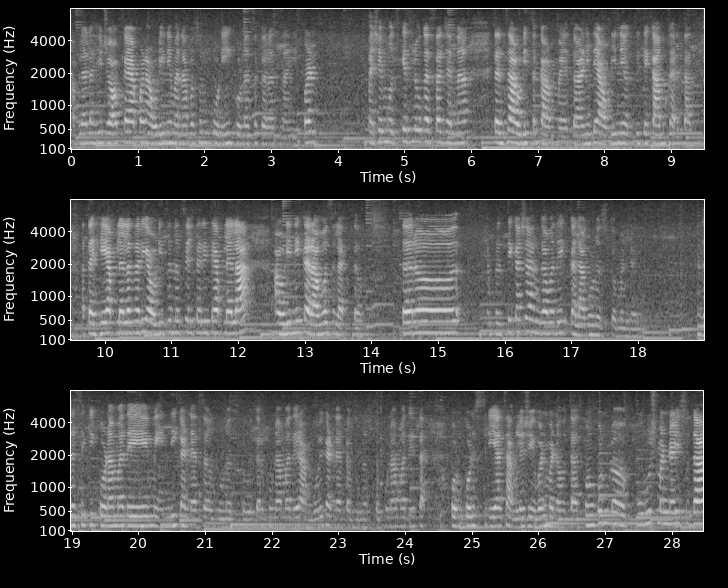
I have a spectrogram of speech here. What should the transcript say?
आपल्याला हे जॉब काय आपण आवडीने मनापासून कोणीही कोणाचं करत नाही. पण असे मोजकेच लोक असतात ज्यांना त्यांचं आवडीचं काम मिळतं आणि ते आवडीने अगदी ते काम करतात. आता हे आपल्याला जरी आवडीचं नसेल तरी ते आपल्याला आवडीने करावंच लागतं. तर प्रत्येकाच्या अंगामध्ये एक कलागुण असतो मंडळी. जसे की कोणामध्ये मेहंदी काढण्याचा गुण असतो तर कुणामध्ये रांगोळी काढण्याचा गुण असतो कुणामध्ये चा- कोणकोण स्त्रिया चांगलं जेवण बनवतात कोणकोण पुरुष मंडळीसुद्धा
